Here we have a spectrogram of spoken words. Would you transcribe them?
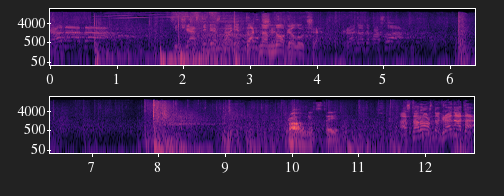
Граната! Сейчас тебе станет так намного лучше. Граната пошла! Справа мед стоит. Осторожно, граната!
